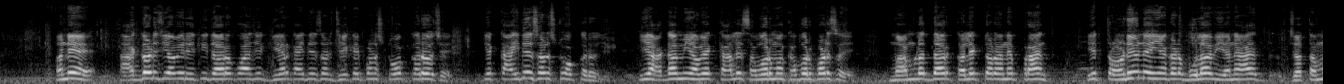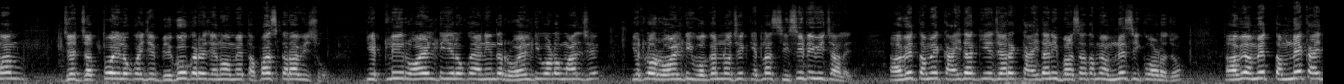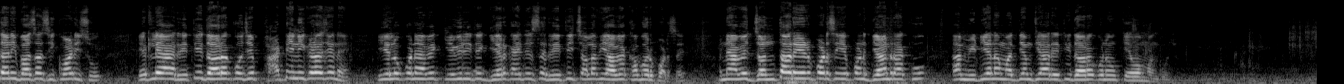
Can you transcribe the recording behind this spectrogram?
અને આગળ જે હવે રેતી ધારકો આજે ગેરકાયદેસર જે કંઈ પણ સ્ટોક કર્યો છે, કે કાયદેસર સ્ટોક કર્યો છે, એ આગામી હવે કાલે સવારમાં ખબર પડશે. મામલતદાર, કલેક્ટર અને પ્રાંત એ ત્રણેયને અહીંયા આગળ બોલાવી અને આ તમામ જે જથ્થો એ લોકોએ જે ભેગો કર્યો છે, એનો અમે તપાસ કરાવીશું. કેટલી રોયલ્ટી એ લોકો આની અંદર રોયલ્ટીવાળો માલ છે, કેટલો રોયલ્ટી વગરનો છે, કેટલા સીસીટીવી ચાલે છે. હવે તમે કાયદાકીય, જ્યારે કાયદાની ભાષા તમે અમને શીખવાડો છો, હવે અમે તમને કાયદાની ભાષા શીખવાડીશું. એટલે આ રેતી ધારકો જે ફાટી નીકળે છે ને, એ લોકોને હવે કેવી રીતે ગેરકાયદેસર રેતી ચલાવી હવે ખબર પડશે. અને હવે જનતા રેડ પડશે એ પણ ધ્યાન રાખવું. આ મીડિયાના માધ્યમથી આ રેતી ધારકોને હું કહેવા માંગુ છું.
